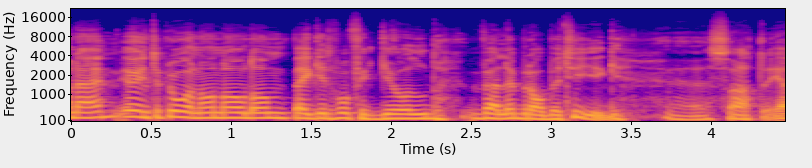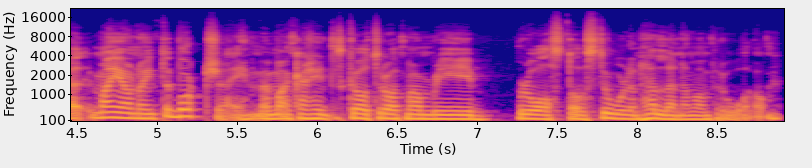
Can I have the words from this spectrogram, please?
Eh, Men nej, jag har inte provat någon av dem. Bägge två fick guld. Väldigt bra betyg. Eh, Så att man gör nog inte bort sig. Men man kanske inte ska tro att man blir blåst av stolen heller när man provar dem.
